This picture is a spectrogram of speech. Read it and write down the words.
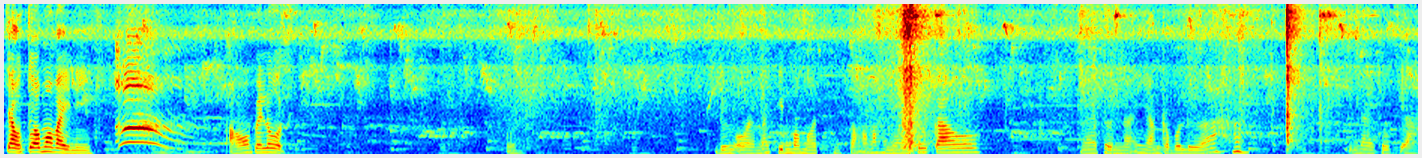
เจ้าตัวมาไว้นี่ เอาไปโหลด ดึงอ้อยมากินบ่หมดต้องเอามาให้แม่ซื้อเก่าแม่เพิ่นนะอิหยังกับบ่เหลือกินได้ทุกอย่าง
